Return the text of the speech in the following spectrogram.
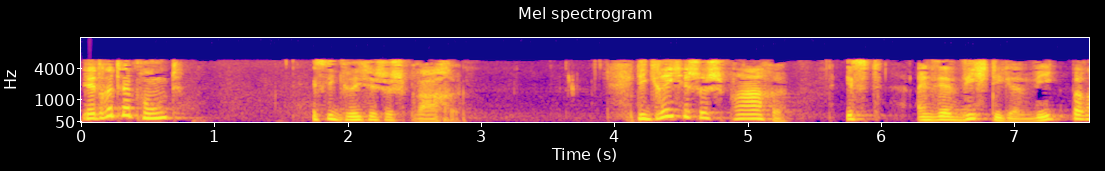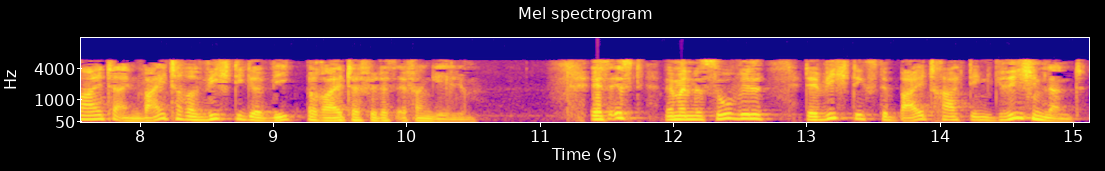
Der dritte Punkt ist die griechische Sprache. Die griechische Sprache ist ein sehr wichtiger Wegbereiter, ein weiterer wichtiger Wegbereiter für das Evangelium. Es ist, wenn man es so will, der wichtigste Beitrag, den Griechenland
